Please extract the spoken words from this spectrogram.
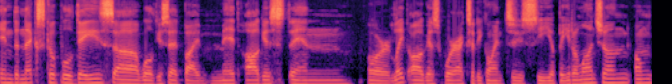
in the next couple of days, uh, well, you said by mid August and or late August, we're actually going to see a beta launch on on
